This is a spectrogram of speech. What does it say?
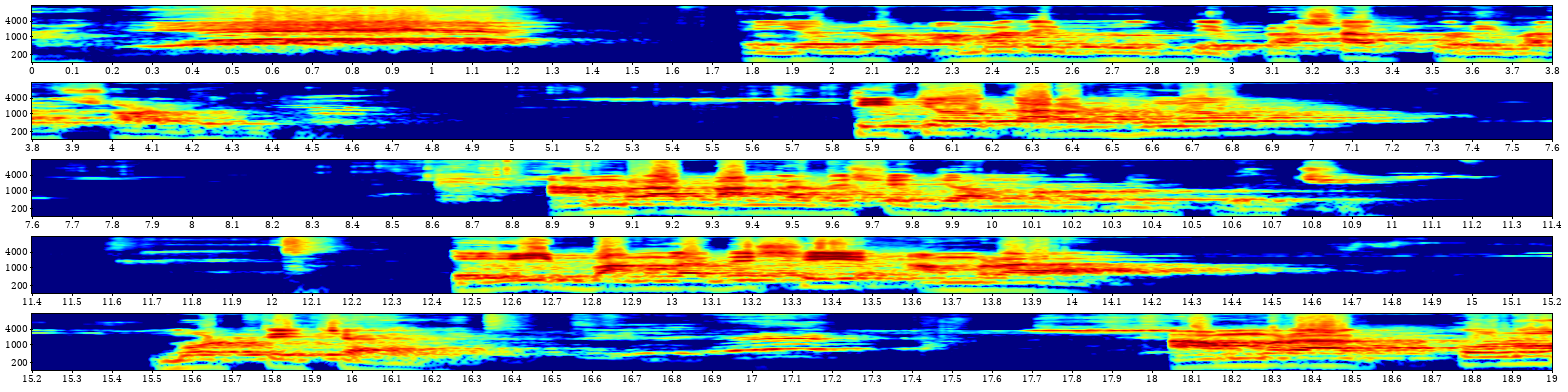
নাই। এই জন্য আমাদের বিরুদ্ধে প্রাসাদ পরিবার ষড়যন্ত্র। তৃতীয় কারণ হলো, আমরা বাংলাদেশে জন্মগ্রহণ করেছি। এই বাংলাদেশে আমরা মরতে চাই। আমরা কোনো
